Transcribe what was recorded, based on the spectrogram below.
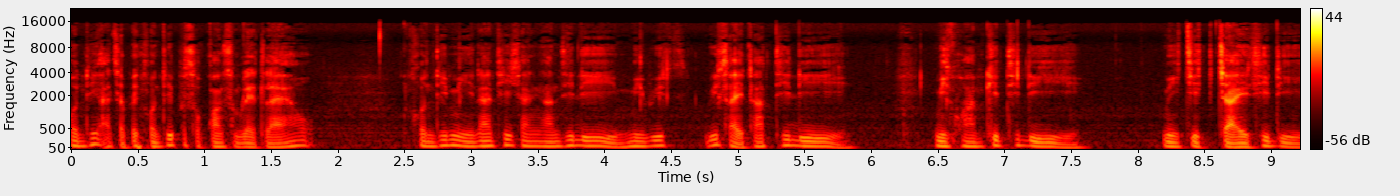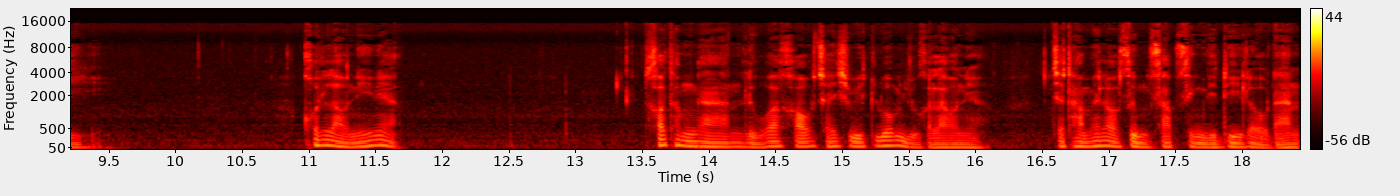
คนที่อาจจะเป็นคนที่ประสบความสำเร็จแล้ว คนที่มีหน้าที่การงานที่ดี มีววิสัยทัศน์ที่ดี มีความคิดที่ดี มีจิตใจที่ดี คนเหล่านี้เนี่ย เขาทำงานหรือว่าเขาใช้ชีวิตร่วมอยู่กับเราเนี่ย จะทำให้เราซึมซับสิ่งดี ๆ เหล่านั้น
